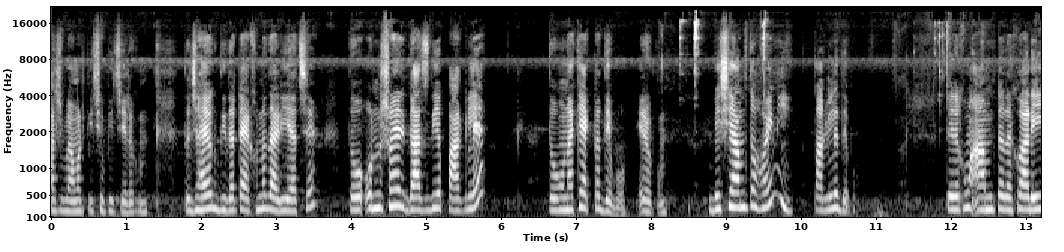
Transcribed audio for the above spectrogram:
আসবে আমার পিছু পিছু এরকম। তো যাই হোক, দিদাটা এখনও দাঁড়িয়ে আছে। তো অন্য সময় গাছ দিয়ে পাকলে তো ওনাকে একটা দেব এরকম। বেশি আম তো হয়নি, পাকলে দেব। তো এরকম আমটা দেখো, আর এই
